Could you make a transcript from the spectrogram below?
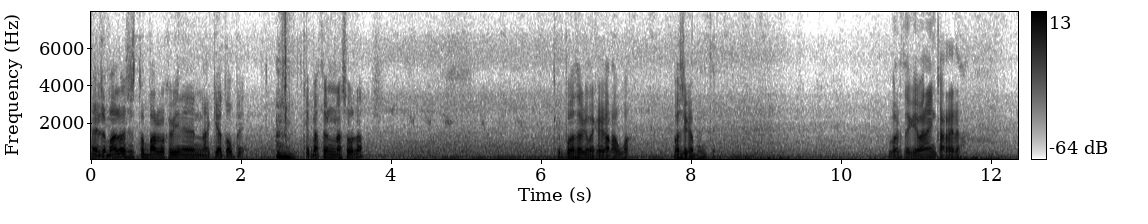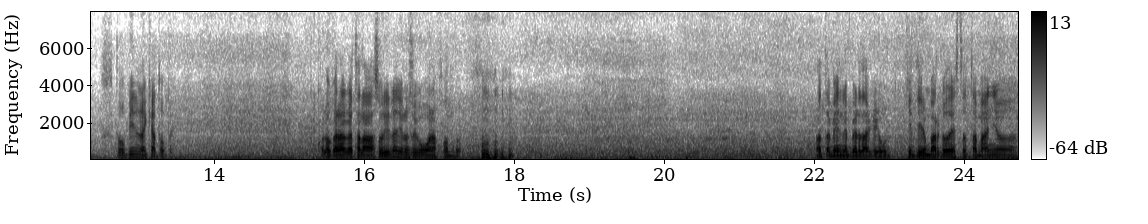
Eh, Lo malo es estos barcos que vienen aquí a tope, que me hacen una sola, que puede hacer que me caiga el agua, básicamente. Me parece que van en carrera. Todos vienen aquí a tope. Con lo caro que está la gasolina, yo no sé cómo van a fondo. Bueno, también es verdad que un- quien tiene un barco de estos tamaños,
